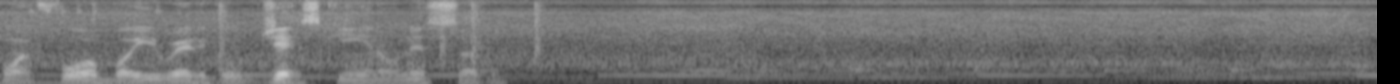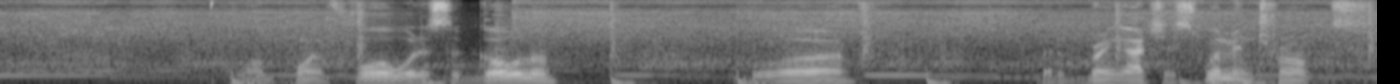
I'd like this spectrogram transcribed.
1.4, boy, you ready to go jet skiing on this sucker. One point four with a Sagola. Boy, better bring out your swimming trunks.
